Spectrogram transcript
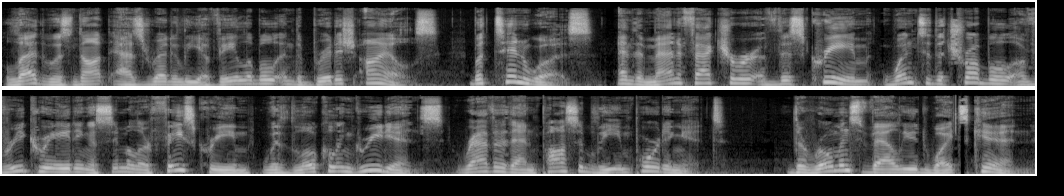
Lead was not as readily available in the British Isles, but tin was, and the manufacturer of this cream went to the trouble of recreating a similar face cream with local ingredients rather than possibly importing it. The Romans valued white skin,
